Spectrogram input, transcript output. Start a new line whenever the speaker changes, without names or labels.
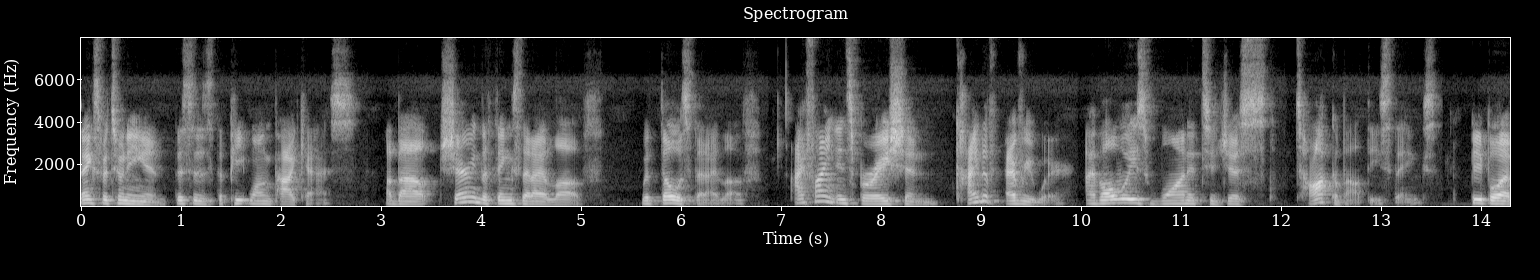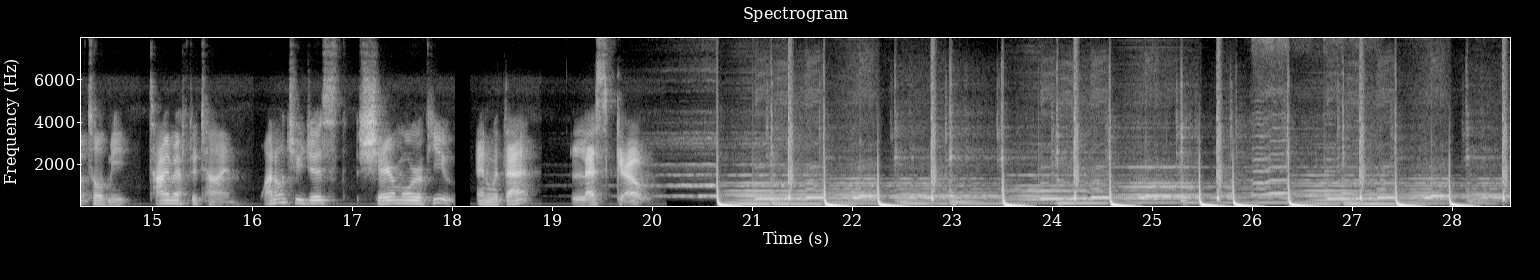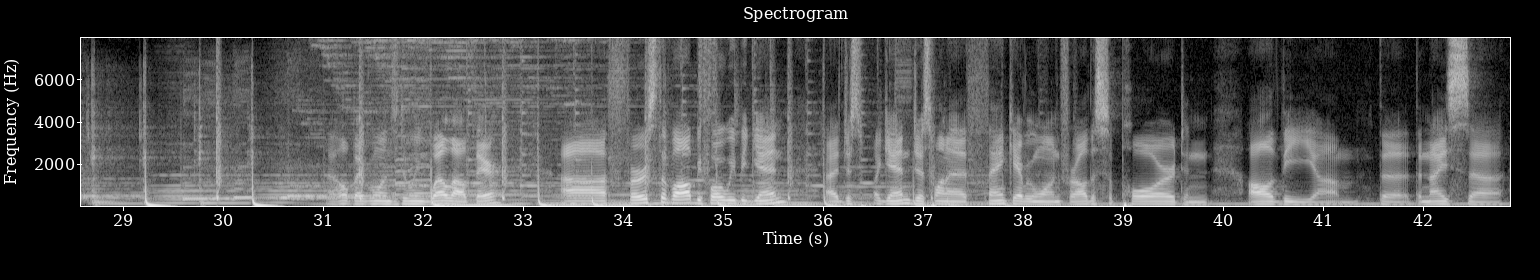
Thanks for tuning in. This is the Pete Wong Podcast about sharing the things that I love with those that I love. I find inspiration kind of everywhere. I've always wanted to just talk about these things. People have told me time after time, why don't you just share more of you? And with that, let's go. Hope everyone's doing well out there. Uh, first of all, before we begin, I just again just want to thank everyone for all the support and all the um, the the nice uh,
